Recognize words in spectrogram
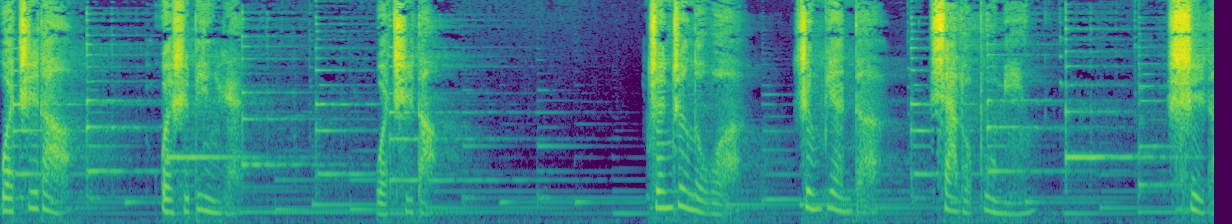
我知道我是病人，我知道真正的我正变得下落不明。是的，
